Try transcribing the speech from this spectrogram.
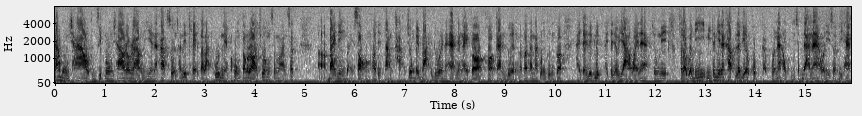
9โมงเช้าถึง 10โมงเช้าราวๆนี้นะครับส่วนท่านที่เทรดตลาดหุ้นเนี่ยก็คงต้องรอช่วงประมาณสักบ่ายหนึ่งบ่ายสองรอติดตามข่าวช่วงบ่ายๆด้วยนะฮะยังไงก็คอการเมืองแล้วก็ท่านนักลงทุนก็หายใจลึกๆหายใจยาวๆไว้นะฮะช่วงนี้สำหรับวันนี้มีเท่านี้นะครับแล้วเดี๋ยวพบกับหัวหน้าของผมสัปดาห์หน้าวันนี้สวัสดีฮะ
